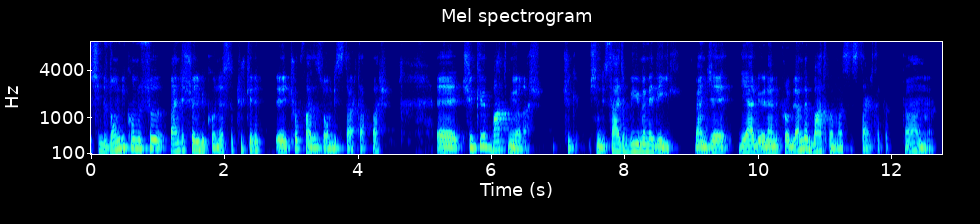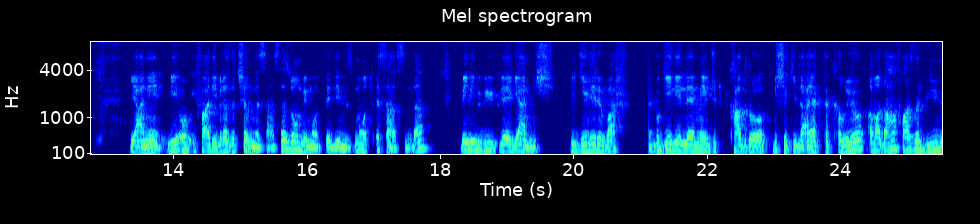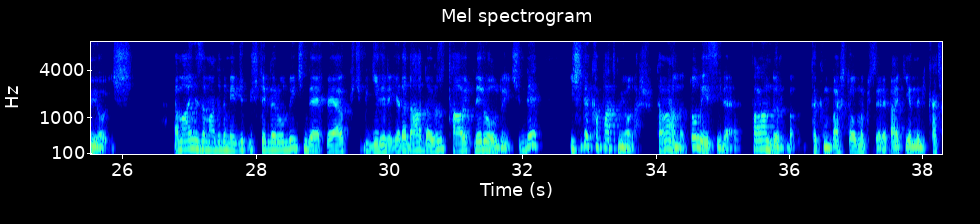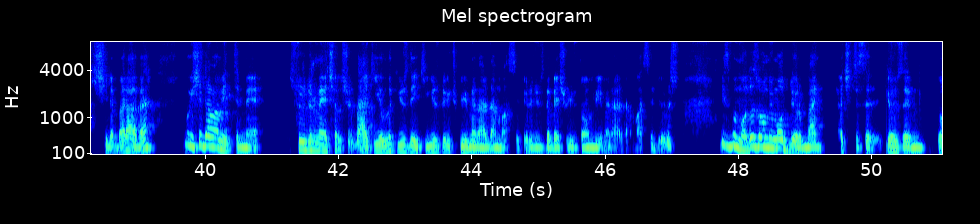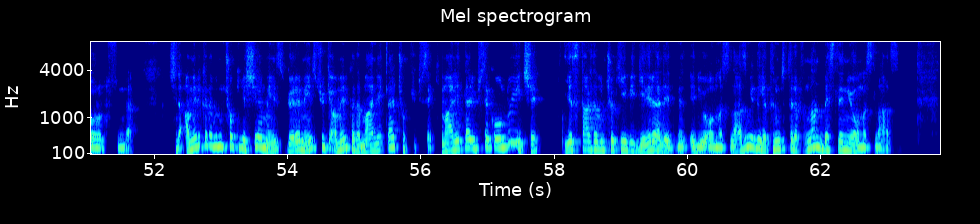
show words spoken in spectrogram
Şimdi zombi konusu bence şöyle bir konu. Aslında Türkiye'de e, çok fazla zombi startup var. E, çünkü batmıyorlar. Çünkü şimdi sadece büyümeme değil Bence diğer bir önemli problem de batmaması startup'ın. Tamam mı? Yani bir o ifadeyi biraz açalım esasında. Zombi mod dediğimiz mod esasında belli bir büyüklüğe gelmiş, bir geliri var Bu gelirle mevcut kadro bir şekilde ayakta kalıyor ama daha fazla büyümüyor iş. Ama aynı zamanda da mevcut müşteriler olduğu için de veya küçük bir geliri ya da daha doğrusu taahhütleri olduğu için de işi de kapatmıyorlar. Tamam mı? Dolayısıyla founder takım başta olmak üzere belki yanında birkaç kişiyle beraber bu işi devam ettirmeye, sürdürmeye çalışıyor. Belki yıllık %2, %3 büyümelerden bahsediyoruz. %5, %10 büyümelerden bahsediyoruz. Biz bu moda zombi mod diyorum ben açıkçası gözlerim doğrultusunda. Şimdi Amerika'da bunu çok yaşayamayız, göremeyiz. Çünkü Amerika'da maliyetler çok yüksek. Maliyetler yüksek olduğu için ya startup'ın çok iyi bir gelir elde etme, ediyor olması lazım ya da yatırımcı tarafından besleniyor olması lazım.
